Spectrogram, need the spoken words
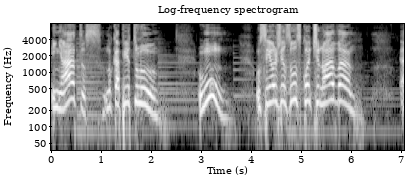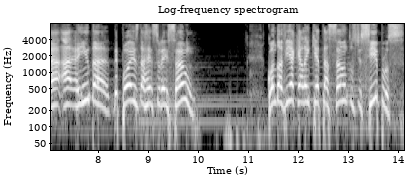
em Atos, no capítulo 1, o Senhor Jesus continuava, ainda depois da ressurreição, quando havia aquela inquietação dos discípulos,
